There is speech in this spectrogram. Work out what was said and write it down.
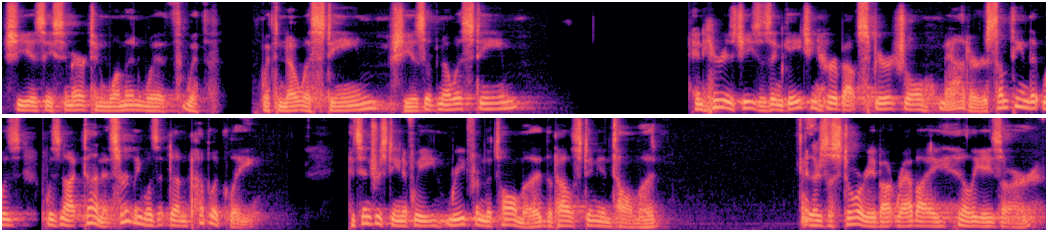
She is a Samaritan woman with, with, with no esteem. She is of no esteem. And here is Jesus engaging her about spiritual matters, something that was, was not done. It certainly wasn't done publicly. It's interesting if we read from the Talmud, the Palestinian Talmud, there's a story about Rabbi Eleazar.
